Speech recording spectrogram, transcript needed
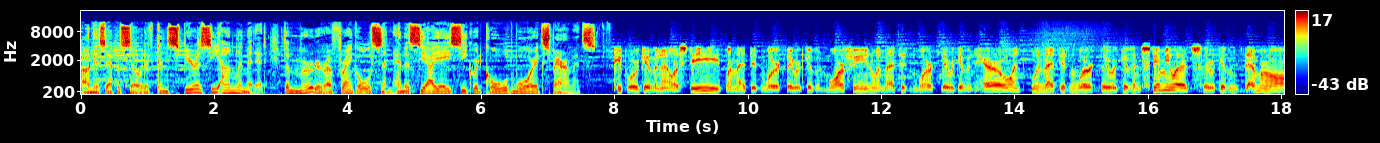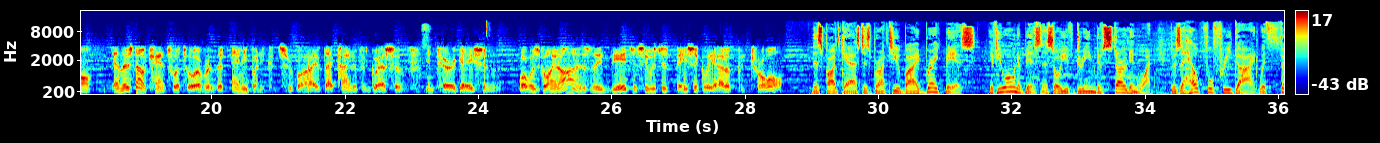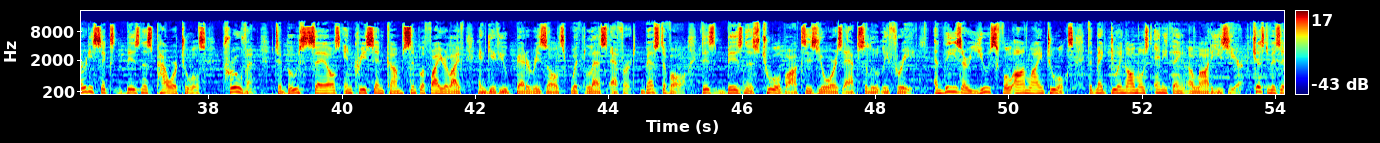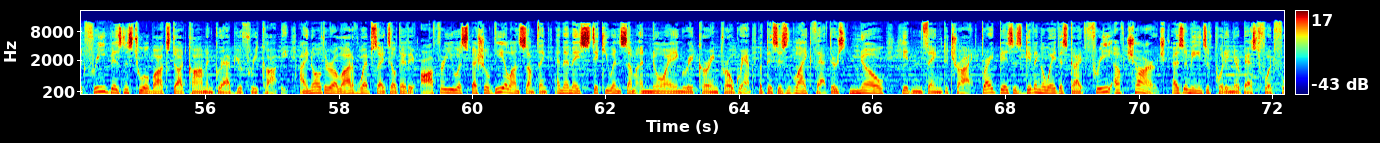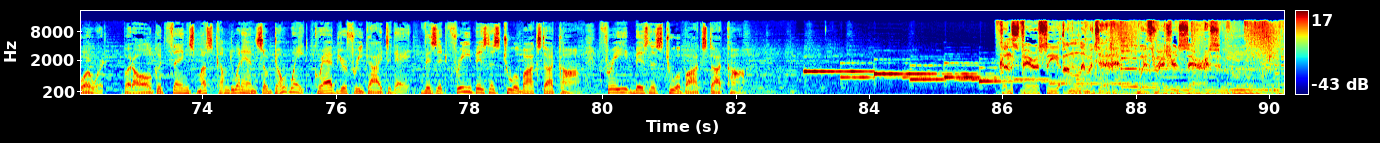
On this episode of Conspiracy Unlimited, the murder of Frank Olson and the CIA's secret Cold War experiments. People were given LSD. When that didn't work, they were given morphine. When that didn't work, they were given heroin. When that didn't work, they were given stimulants. They were given Demerol. And there's no chance whatsoever that anybody could survive that kind of aggressive interrogation. What was going on is the, the agency was just basically out of control. This podcast is brought to you by BrightBiz. If you own a business or you've dreamed of starting one, there's a helpful free guide with 36 business power tools proven to boost sales, increase income, simplify your life, and give you better results with less effort. Best of all, this business toolbox is yours absolutely free. And these are useful online tools that make doing almost anything a lot easier. Just visit freebusinesstoolbox.com and grab your free copy. I know there are a lot of websites out there that offer you a special deal on something and then they stick you in some annoying recurring program. But this isn't like that. There's no hidden thing to try. BrightBiz is giving away this guide free of charge as a means of putting their best foot forward. But all good things must come to an end, so don't wait. Grab your free guide today. Visit freebusinesstoolbox.com. freebusinesstoolbox.com. Conspiracy Unlimited with Richard Syrett.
